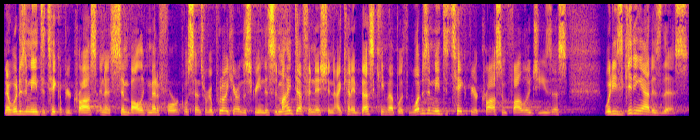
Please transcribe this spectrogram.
Now, what does it mean to take up your cross in a symbolic, metaphorical sense? We're going to put it here on the screen. This is my definition. I kind of best came up with. What does it mean to take up your cross and follow Jesus? What he's getting at is this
